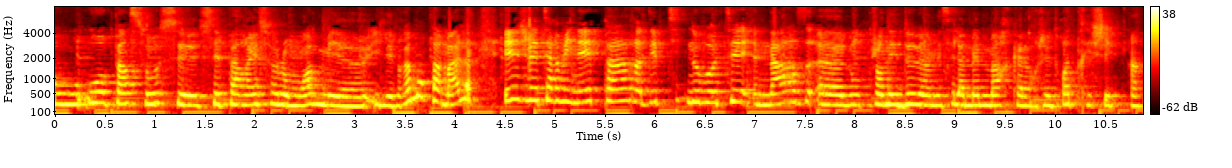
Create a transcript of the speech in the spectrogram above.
ou, au pinceau. C'est pareil selon moi mais euh, il est vraiment pas mal. Et je vais terminer par des petites nouveautés NARS donc j'en ai deux hein, mais c'est la même marque alors j'ai le droit de tricher hein.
